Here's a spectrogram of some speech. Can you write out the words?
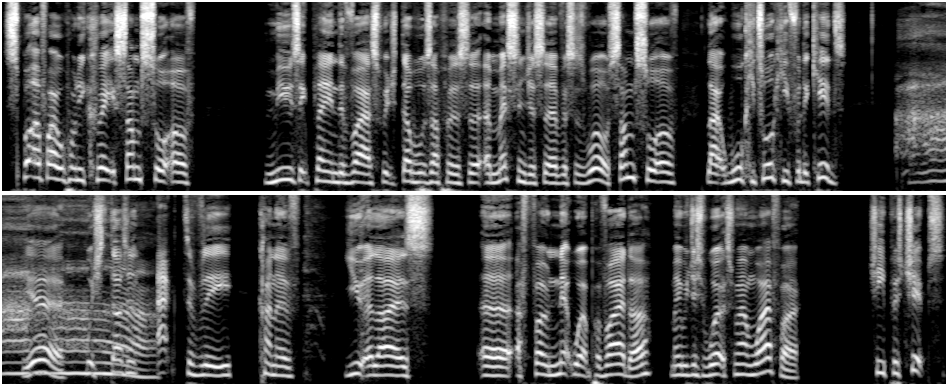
Spotify will probably create some sort of music playing device which doubles up as a, a messenger service as well. Some sort of like walkie talkie for the kids. Ah. Yeah. Which doesn't actively kind of utilize uh, a phone network provider. Maybe just works around Wi Fi. Cheap as chips.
